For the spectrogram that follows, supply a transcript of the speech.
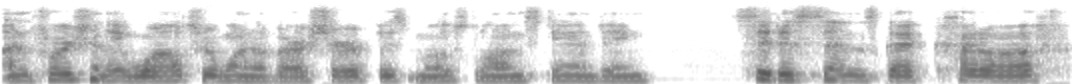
unfortunately, Walter, one of our sharpest, most longstanding citizens, got cut off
